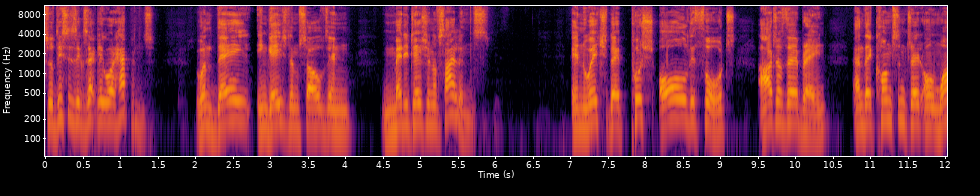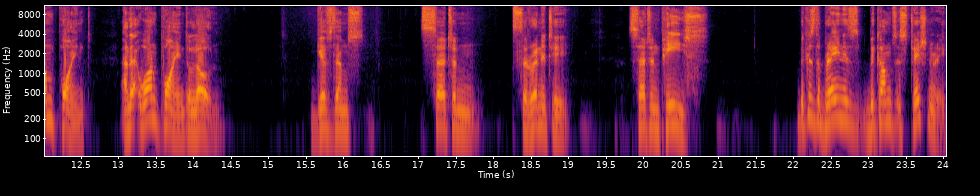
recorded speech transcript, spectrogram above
So this is exactly what happens when they engage themselves in meditation of silence, in which they push all the thoughts out of their brain and they concentrate on one point, and that one point alone gives them certain serenity, certain peace, because the brain becomes stationary.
